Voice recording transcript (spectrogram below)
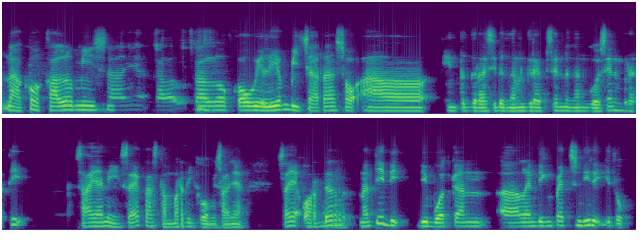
nah kok kalau misalnya kalau kalau kok William bicara soal integrasi dengan GrabSend dengan GoSend berarti saya nih, saya customer nih kok misalnya, saya order hmm. nanti di, dibuatkan uh, landing page sendiri gitu,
